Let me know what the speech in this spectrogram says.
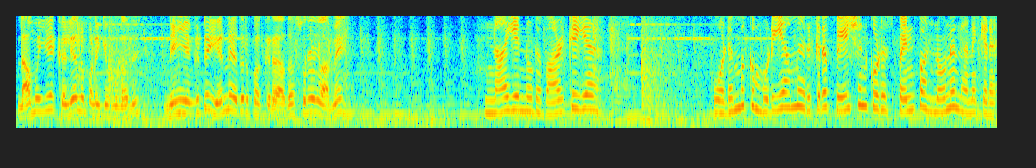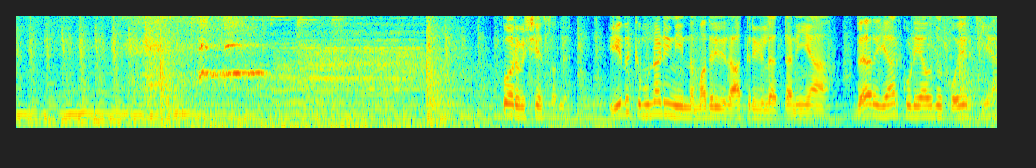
நாம ஏன் கல்யாணம் பண்ணிக்க கூடாது? நீ என்கிட்ட என்ன எதிர்பார்க்கற? அதை சொல்லலாமே. நான் என்னோட வாழ்க்கைய உடம்புக்கு முடியாம இருக்கிற பேஷண்ட் கூட ஸ்பெண்ட் பண்ணணும்னு நினைக்கிறேன். ஒரு விஷயம் சொல்லு. இதுக்கு முன்னாடி நீ இந்த மாதிரி ராத்திரியில தனியா வேற யார் கூடயாவது போயிருக்கியா?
